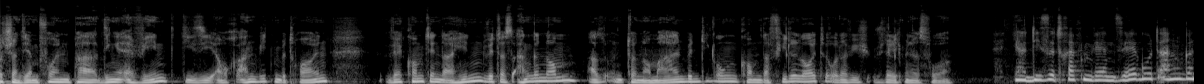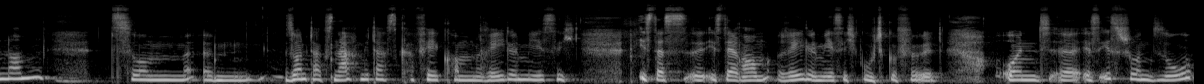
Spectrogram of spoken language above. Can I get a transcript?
Holstein, Sie haben vorhin ein paar Dinge erwähnt, die Sie auch anbieten, betreuen. wer kommt denn da hin? Wird das angenommen? Also unter normalen Bedingungen kommen da viele Leute oder wie stelle ich mir das vor? Ja, diese Treffen werden sehr gut angenommen. Zum ähm, Sonntagsnachmittagskaffee kommen regelmäßig, ist, das, äh, ist der Raum regelmäßig gut gefüllt. Und äh, es ist schon so,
